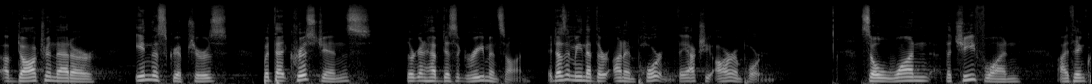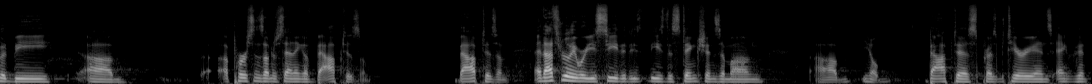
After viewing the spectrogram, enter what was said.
of doctrine that are in the scriptures, but that Christians they're going to have disagreements on. It doesn't mean that they're unimportant. They actually are important. So, one, the chief one, I think, would be um, a person's understanding of baptism. Baptism. And that's really where you see the, these distinctions among, um, you know, Baptists, Presbyterians, Anglicans.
